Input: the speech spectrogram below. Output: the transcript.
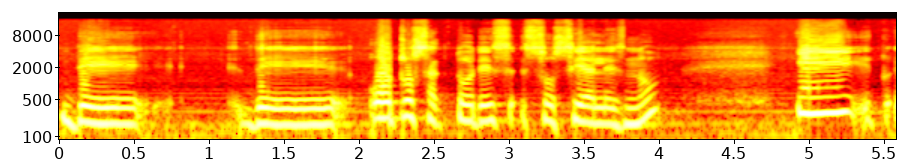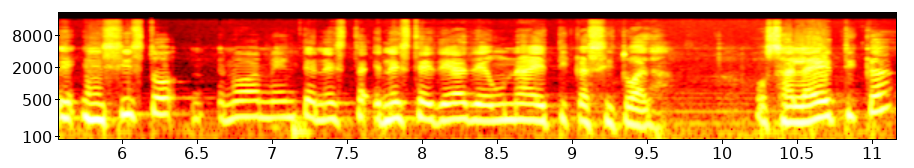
de, de otros actores sociales, ¿no? Y eh, insisto nuevamente en esta, en esta idea de una ética situada. O sea, la ética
